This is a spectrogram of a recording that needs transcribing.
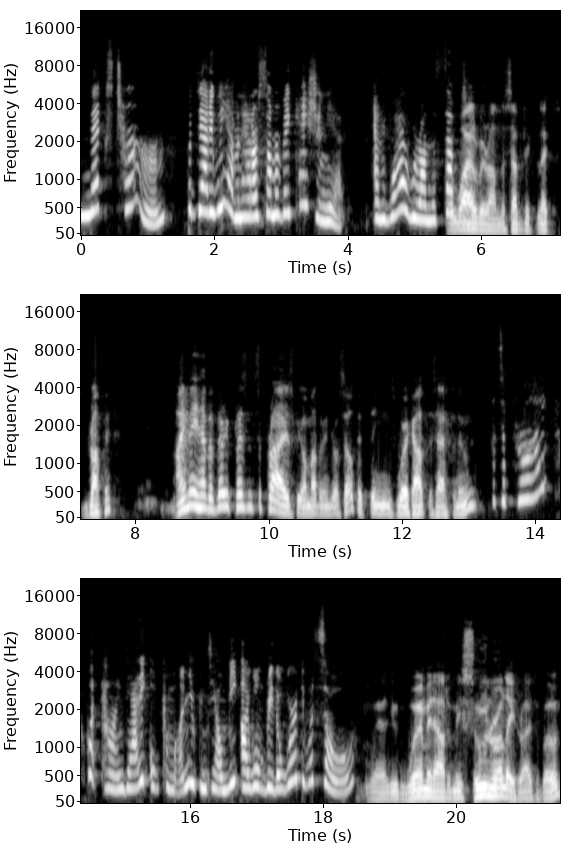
Next term? But, Daddy, we haven't had our summer vacation yet. And while we're on the subject. while we're on the subject, let's drop it. I may have a very pleasant surprise for your mother and yourself if things work out this afternoon. A surprise? What kind, Daddy? Oh, come on, you can tell me. I won't breathe a word to a soul. Well, you'd worm it out of me sooner or later, I suppose.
